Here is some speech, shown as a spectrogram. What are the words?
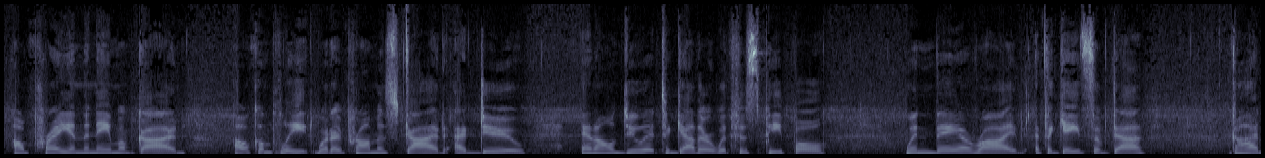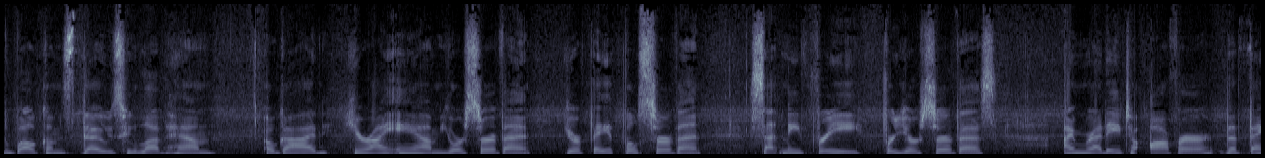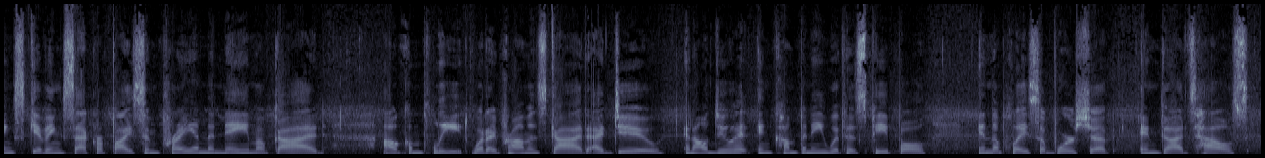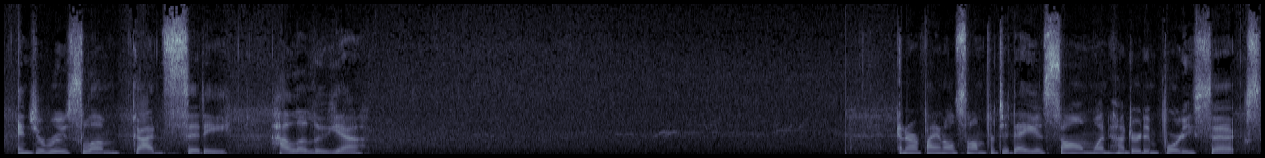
I'll pray in the name of God. I'll complete what I promised God I'd do and I'll do it together with his people. When they arrive at the gates of death, God welcomes those who love him. O oh God, here I am, your servant, your faithful servant. Set me free for your service. I'm ready to offer the thanksgiving sacrifice and pray in the name of God. I'll complete what I promised God I'd do, and I'll do it in company with His people in the place of worship in God's house in Jerusalem, God's city. Hallelujah. And our final psalm for today is Psalm 146.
